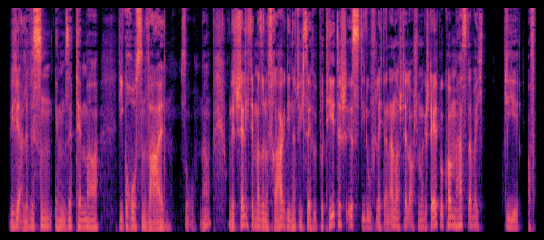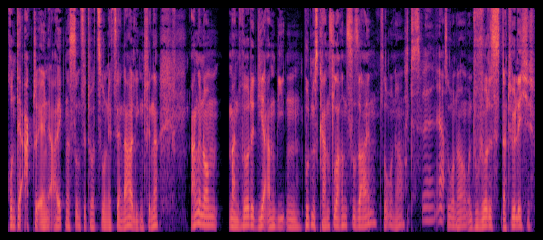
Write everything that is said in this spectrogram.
wie wir alle wissen, im September die großen Wahlen. So, ne? Und jetzt stelle ich dir mal so eine Frage, die natürlich sehr hypothetisch ist, die du vielleicht an anderer Stelle auch schon mal gestellt bekommen hast, aber ich die aufgrund der aktuellen Ereignisse und Situationen jetzt sehr naheliegend finde. Angenommen, man würde dir anbieten, Bundeskanzlerin zu sein, so, ne? Gottes Willen, ja. So, ne? Und du würdest natürlich,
